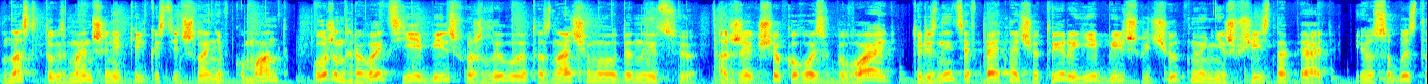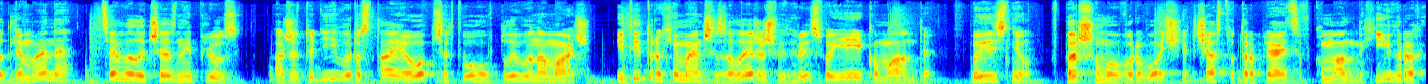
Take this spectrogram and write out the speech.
внаслідок зменшення кількості членів команд, кожен гравець є більш важливою та значимою одиницею, адже якщо когось вбивають, то різниця в 5 на 4 є більш відчутною, ніж в 6 на 5. І особисто для мене це величезний плюс, адже тоді виростає обсяг твого впливу на матч, і ти трохи менше залежиш від гри своєї команди. Поясню, в першому Overwatch, як часто трапляється в командних іграх,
